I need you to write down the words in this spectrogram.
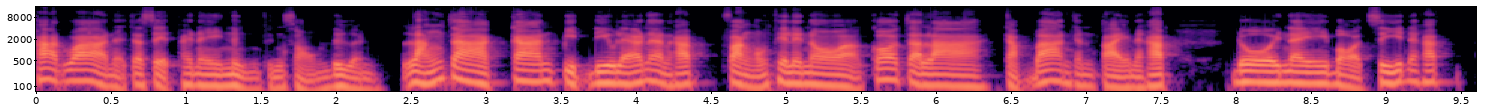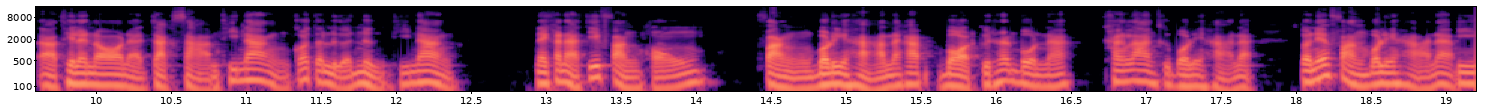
คาดว่าเนี่ยจะเสร็จภายใน 1-2 เดือน หลังจากการปิดดีลแล้วเนี่ยนะครับ ฝั่งของเทเลนอร์ก็จะลากลับบ้านกันไปนะครับ โดยในบอร์ดซีทนะครับเทเลนอร์เนี่ยจาก 3 ที่นั่งก็จะเหลือ 1 ที่นั่ง ในขณะที่ฝั่งของฝั่งบริหารนะครับ บอร์ดคือท่านบนนะ ข้างล่างคือบริหารนะตอนนี้ฝั่งบริหารนะมี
